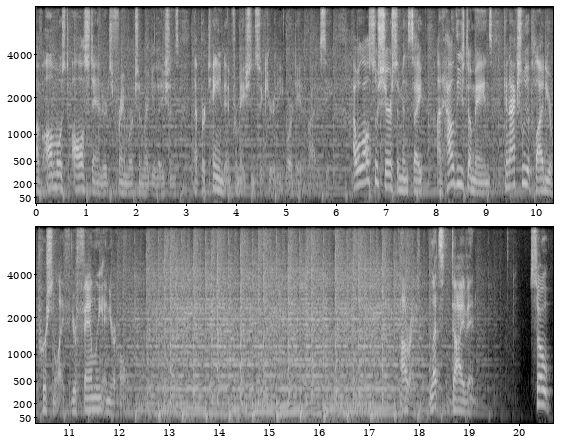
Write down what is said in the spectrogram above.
of almost all standards, frameworks, and regulations that pertain to information security or data privacy. I will also share some insight on how these domains can actually apply to your personal life, your family, and your home. All right, let's dive in. So,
